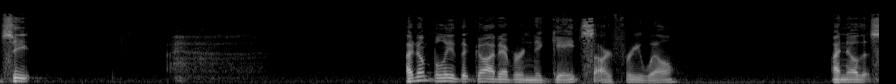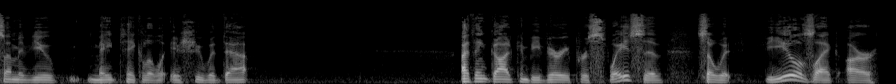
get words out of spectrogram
See, I don't believe that God ever negates our free will. I know that some of you may take a little issue with that. I think God can be very persuasive, so it feels like our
